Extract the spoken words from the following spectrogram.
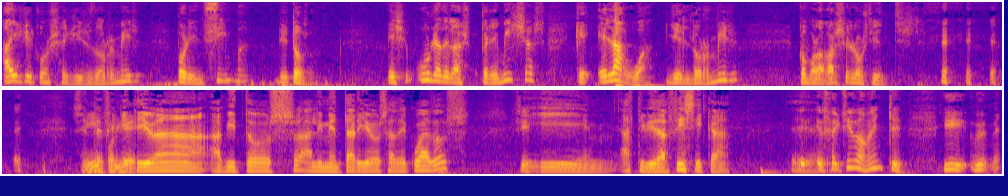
hay que conseguir dormir por encima de todo. Es una de las premisas que el agua y el dormir, como lavarse los dientes. Sí, en porque- definitiva, hábitos alimentarios adecuados Sí. y actividad física. Eh, E- Efectivamente. Y eh,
